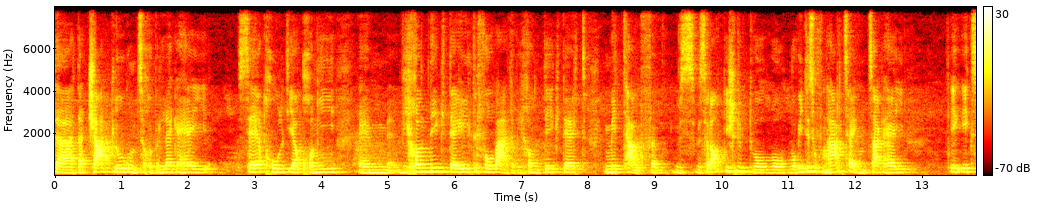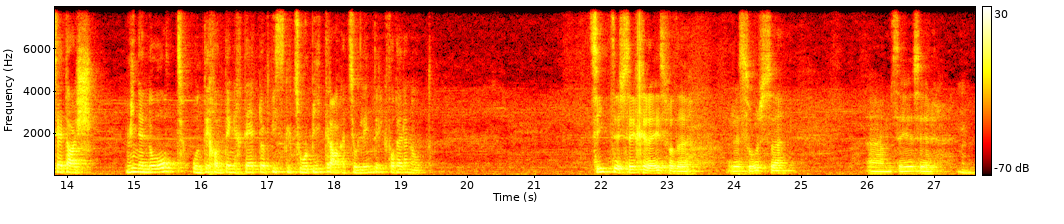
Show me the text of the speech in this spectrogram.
den, den Chat schauen und sich überlegen, hey, sehr cool Diakonie, ähm, wie könnte ich Teil davon werden, wie könnte ich dort mithelfen? Was, was ratest du Leute, die, die, die das auf dem Herzen haben und sagen, hey, ich, ich sehe, da ist wie eine Not und ich könnte eigentlich dort etwas dazu beitragen, zur Linderung von dieser Not? Zeit ist sicher eines der Ressourcen, ähm, sehr, sehr mhm.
